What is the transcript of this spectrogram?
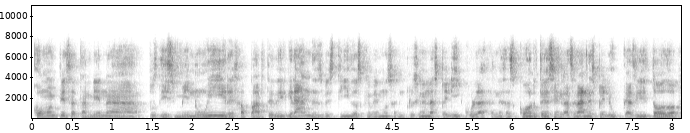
cómo empieza también a pues, disminuir esa parte de grandes vestidos que vemos inclusive en las películas, en esas cortes, en las grandes pelucas y todo.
